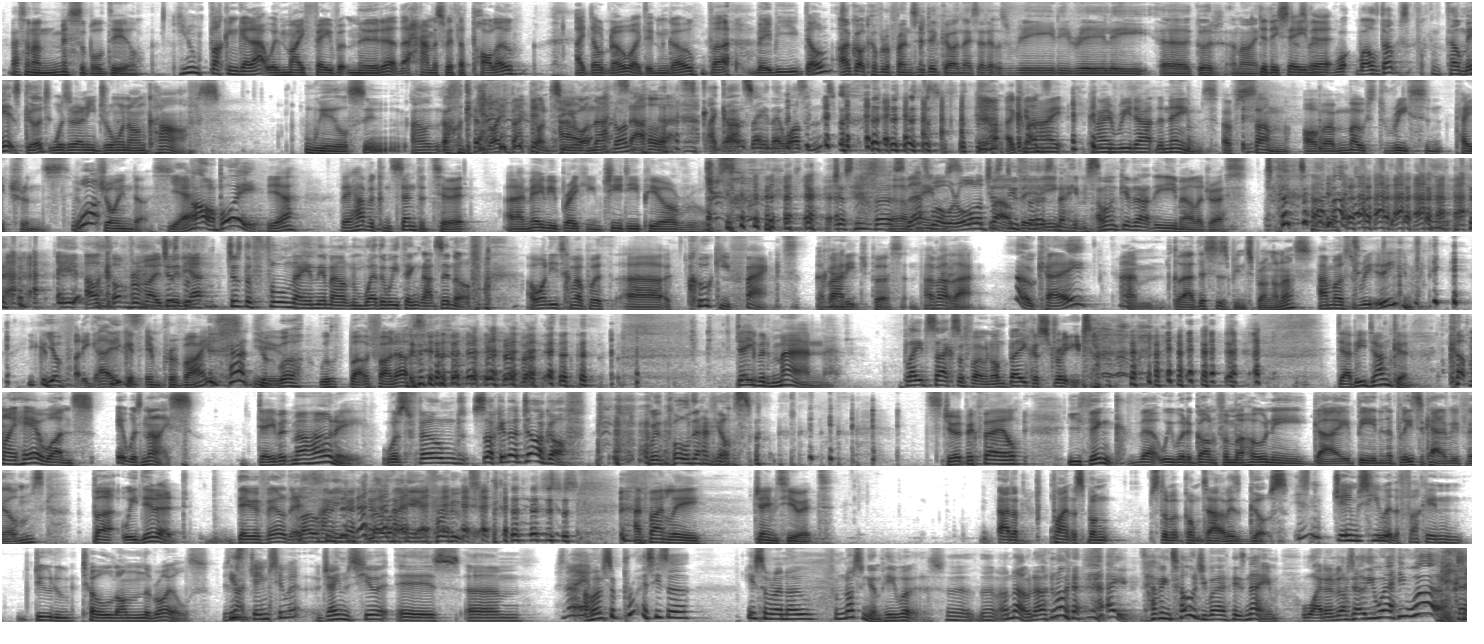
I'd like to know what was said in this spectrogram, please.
That's an unmissable deal. You don't fucking get that with my favorite murder, the Hammersmith Apollo. I don't know. I didn't go, but maybe you don't. I've got a couple of friends who did go, and they said it was really, really uh, good. And I Did they say went, that- "Well- Well, don't fucking tell me it's good. Was there any drawn on calves? We'll soon. I'll, I'll get right back onto you on that one. I'll ask. I can't say there wasn't. I Can can't. I can I read out the names of some of our most recent patrons who What? joined us? Yes. oh boy! Yeah? They haven't consented to it, and I may be breaking GDPR rules. Just first. That's names. what we're all Just about, do first baby. names. I won't give out the email address. I'll compromise Just with the, you. just the full name, the amount, and whether we think that's enough. I want you to come up with uh, a kooky fact about each person. How about that? okay. I'm glad this has been sprung on us. I must. re- you can you can You're funny, guys. you can improvise, can't you? Well, we'll about to find out. David Mann, Played saxophone on Baker Street. Debbie Duncan, Cut my hair once. It was nice. David Mahoney, was filmed sucking a dog off with Paul Daniels. Stuart McPhail, You think that we would have gone for Mahoney guy being in the Police Academy films, but we didn't. David failed it. low hanging, low hanging fruit. and finally James Hewitt. Had a pint of spunk, stomach pumped out of his guts. Isn't James Hewitt the fucking dude who told on the Royals? Isn't He's- that James Hewitt? James Hewitt is. Um, Isn't that him? I'm surprised. He's a. He's someone I know from Nottingham. He works. Uh, the, oh no, no, I'm not Hey, having told you where his name, why don't I tell you where he works? Is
